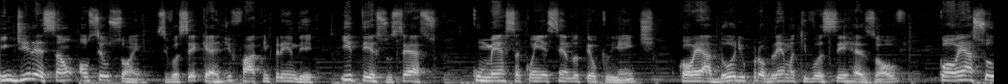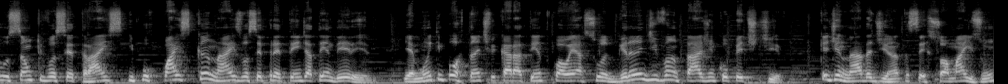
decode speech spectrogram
em direção ao seu sonho. Se você quer de fato empreender e ter sucesso, Começa conhecendo o teu cliente, qual é a dor e o problema que você resolve, qual é a solução que você traz e por quais canais você pretende atender ele. E é muito importante ficar atento qual é a sua grande vantagem competitiva, porque de nada adianta ser só mais um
